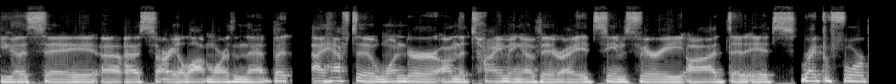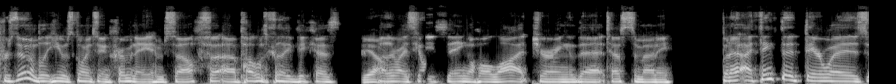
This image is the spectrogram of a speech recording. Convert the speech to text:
You got to say uh, sorry a lot more than that. But I have to wonder on the timing of it, right? It seems very odd that it's right before, presumably, he was going to incriminate himself uh, publicly because yeah. otherwise he'd be saying a whole lot during that testimony. But I think that there was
